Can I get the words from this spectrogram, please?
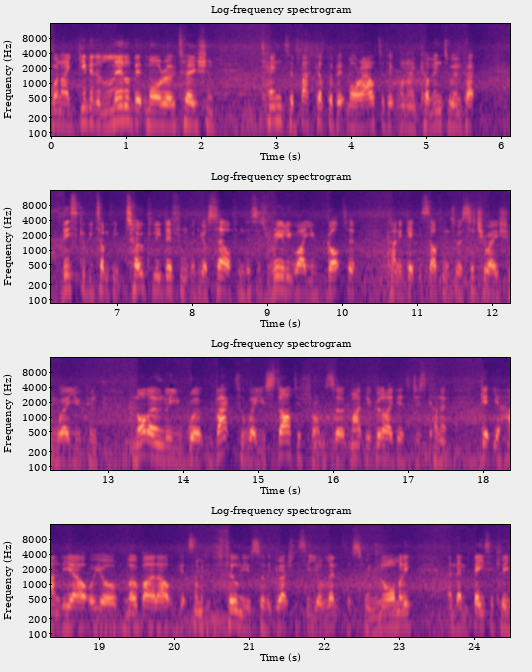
when I give it a little bit more rotation, tend to back up a bit more out of it when I come into impact. This could be something totally different with yourself, and this is really why you've got to kind of get yourself into a situation where you can not only work back to where you started from, so it might be a good idea to just kind of get your handy out or your mobile out, get somebody to film you so that you actually see your length of swing normally, and then basically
